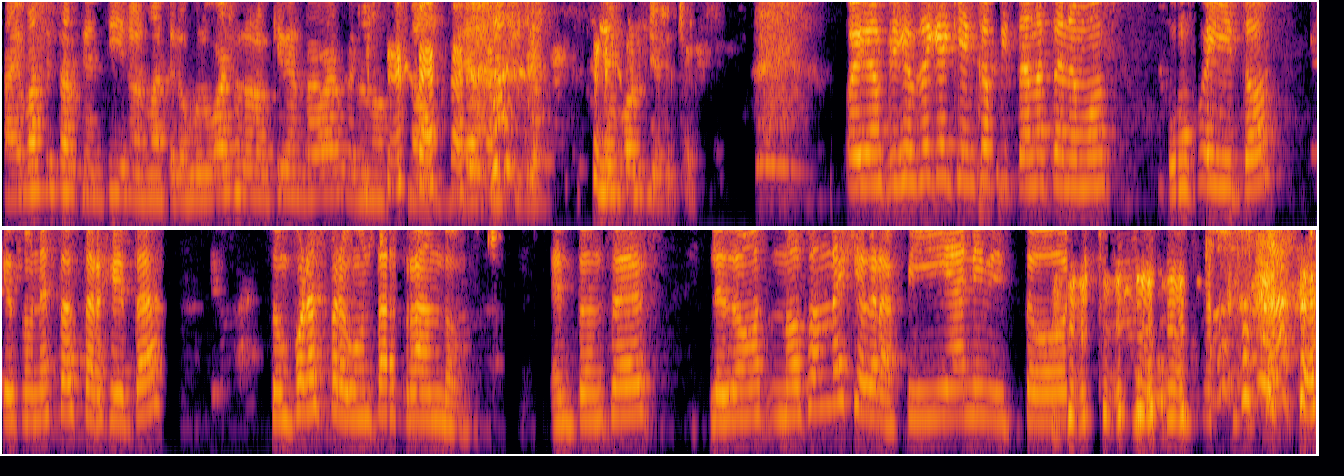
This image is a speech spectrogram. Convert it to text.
Además es argentino el mate, los uruguayos no lo quieren rebar, pero no. No. 100%. Oigan, fíjense que aquí en Capitana tenemos un jueguito, que son estas tarjetas. Son puras preguntas random. Entonces, les vamos, no son de geografía ni de historia,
